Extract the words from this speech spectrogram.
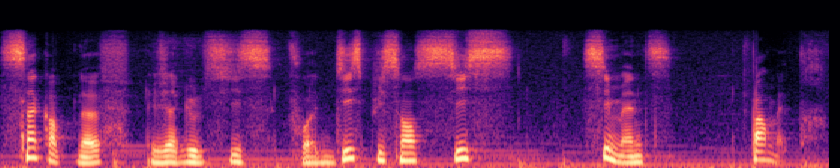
59,6 fois 10 puissance 6 Siemens par mètre.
